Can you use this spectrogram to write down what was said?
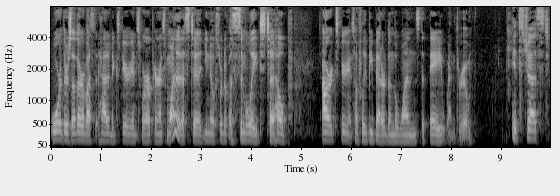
or there's other of us that had an experience where our parents wanted us to you know sort of assimilate to help our experience hopefully be better than the ones that they went through. It's just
